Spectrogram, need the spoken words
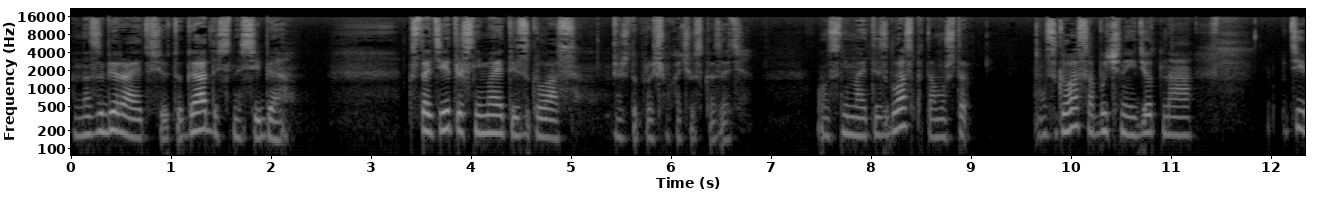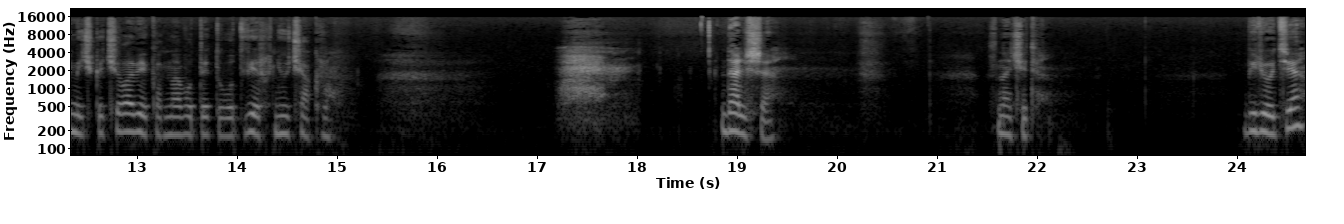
Она забирает всю эту гадость на себя. Кстати, это снимает из глаз, между прочим, хочу сказать. Он снимает из глаз, потому что с глаз обычно идет на темечко человека на вот эту вот верхнюю чакру. Дальше. Значит, берете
